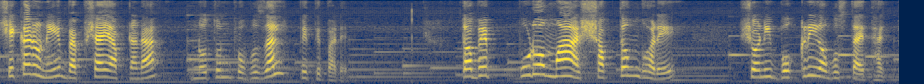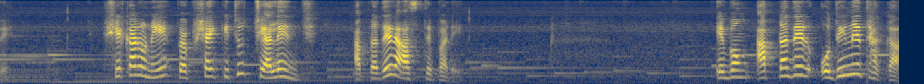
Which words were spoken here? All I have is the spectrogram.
সে কারণে ব্যবসায় আপনারা নতুন প্রপোজাল পেতে পারেন। তবে পুরো মাস সপ্তম ঘরে শনি বকরি অবস্থায় থাকবে। সে কারণে ব্যবসায় কিছু চ্যালেঞ্জ আপনাদের আসতে পারে। এবং আপনাদের অধীনে থাকা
